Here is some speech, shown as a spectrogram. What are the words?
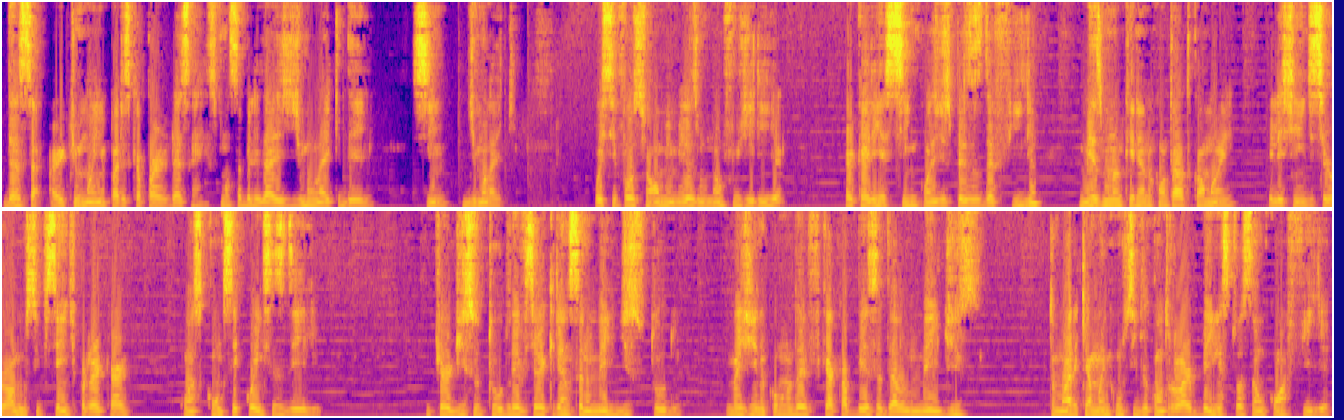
dessa artimanha para escapar dessa responsabilidade de moleque dele. Sim, de moleque pois se fosse homem mesmo, não fugiria, arcaria sim com as despesas da filha, mesmo não querendo contato com a mãe. Ele tinha de ser homem o suficiente para arcar com as consequências dele. O pior disso tudo deve ser a criança no meio disso tudo. Imagina como não deve ficar a cabeça dela no meio disso. Tomara que a mãe consiga controlar bem a situação com a filha,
